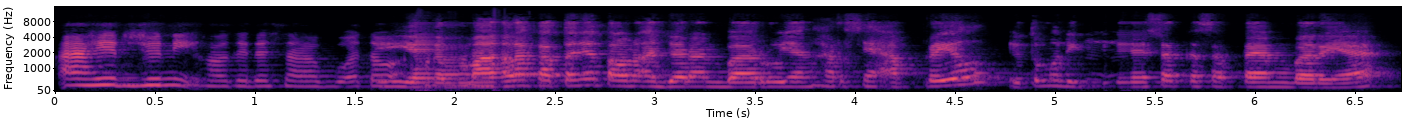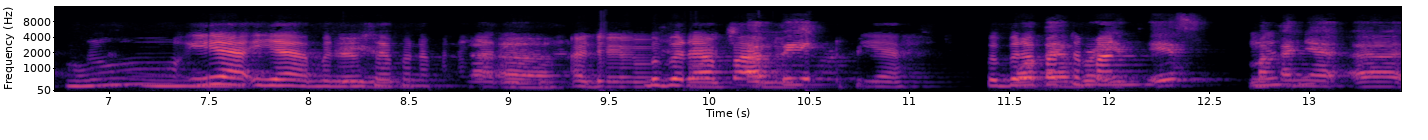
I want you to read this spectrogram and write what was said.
akhir Juni kalau tidak salah Bu atau Iya, malah katanya tahun ajaran baru yang harusnya April itu mau digeser ke September ya. Oh, iya iya benar iya. saya pernah mendengar uh, itu. Ada beberapa tapi ya. Beberapa teman it is, iya makanya uh,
